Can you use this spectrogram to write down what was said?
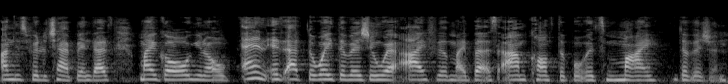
undisputed champion, that's my goal, you know, and it's at the weight division where I feel my best. I'm comfortable. It's my division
